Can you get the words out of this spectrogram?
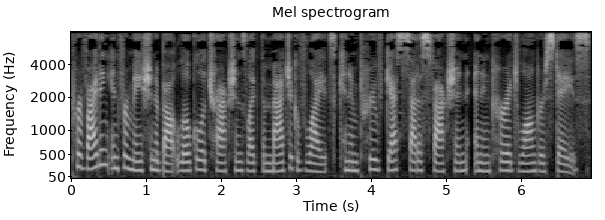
Providing information about local attractions like the Magic of Lights can improve guest satisfaction and encourage longer stays.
